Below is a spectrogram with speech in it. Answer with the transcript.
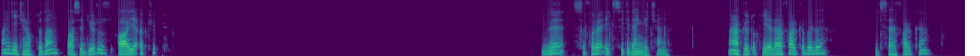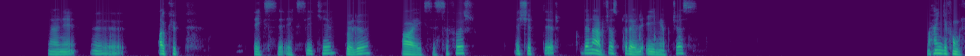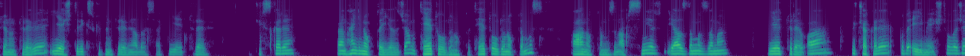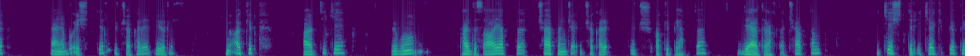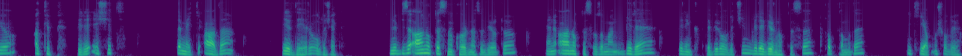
Hangi iki noktadan bahsediyoruz? A'ya A küp. Ve sıfıra eksi 2'den geçen. Ne yapıyorduk? Y'ler farkı bölü x'ler farkı. Yani e, A küp eksi eksi 2 bölü A eksi 0 eşittir. Bir de ne yapacağız? Türevle eğim yapacağız. Hangi fonksiyonun türevi? y eşittir x küpün türevini alırsak y türev 3x kare. Ben hangi noktayı yazacağım? Teğet olduğu nokta. Teğet olduğu noktamız a noktamızın apsisini yaz yazdığımız zaman y türev a 3a kare bu da eğime eşit olacak. Yani bu eşittir 3a kare diyoruz. Şimdi a küp artı 2 ve bunun paydası a yaptı. Çarpınca 3a kare 3 a küp yaptı. Diğer tarafta çarptım. 2 eşittir 2 a küp yapıyor. A küp 1'e eşit. Demek ki A da bir değeri olacak. Şimdi bize A noktasının koordinatı diyordu. Yani A noktası o zaman 1'e 1'in küpü de 1 olduğu için 1'e 1 noktası toplamı da 2 yapmış oluyor.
